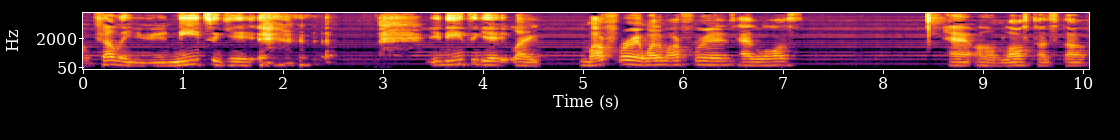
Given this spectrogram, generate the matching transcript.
I'm telling you, you need to get. you need to get like my friend. One of my friends had lost had um lost her stuff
